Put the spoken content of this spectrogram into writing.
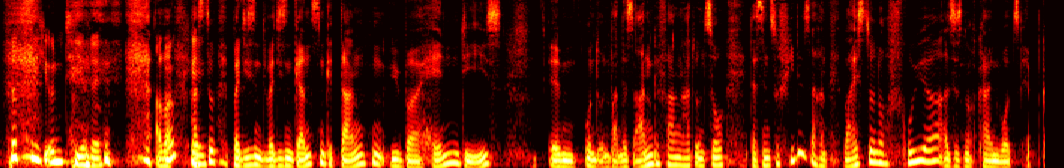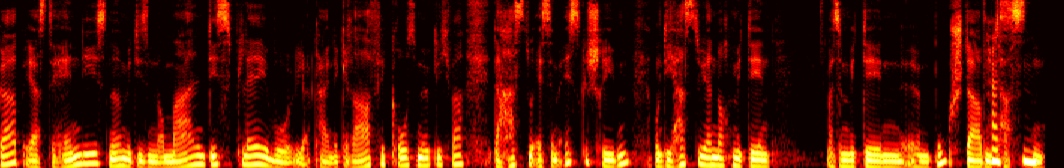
40 und Tiere. Aber okay. hast du bei diesen, bei diesen ganzen Gedanken über Handys ähm, und, und wann das angefangen hat und so, das sind so viele Sachen. Weißt du noch früher, als es noch kein WhatsApp gab, erste Handys ne, mit diesem normalen Display, wo ja keine Grafik groß möglich war, da hast du SMS geschrieben und die hast du ja noch mit den also mit den ähm, Buchstabentasten.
